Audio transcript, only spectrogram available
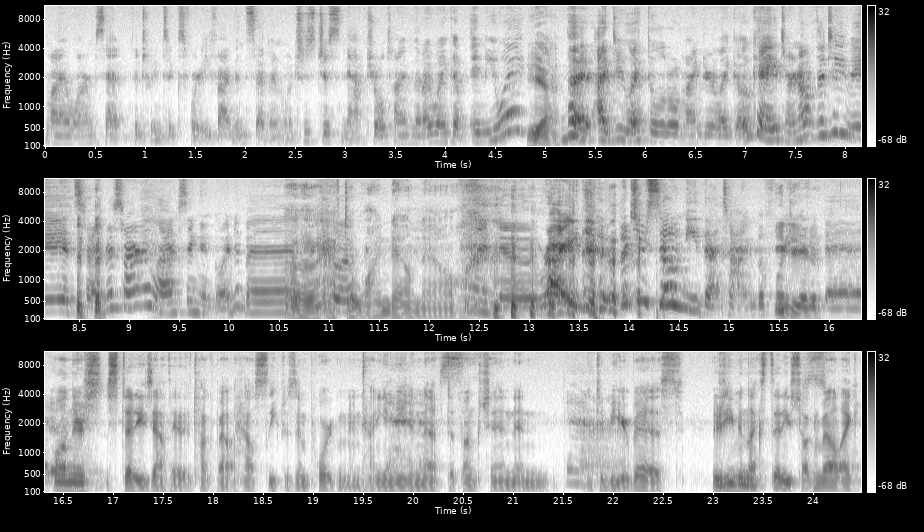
my alarm set between six forty-five and seven, which is just natural time that I wake up anyway. Yeah. But I do like the little reminder, like, okay, turn off the TV. It's time to start relaxing and going to bed. Uh, I have to wind down now. I know, right? but you so need that time before You you, go to bed. Well, and there's studies out there that talk about how sleep is important and how you need enough to function and, and to be your best. There's even like studies talking so about like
